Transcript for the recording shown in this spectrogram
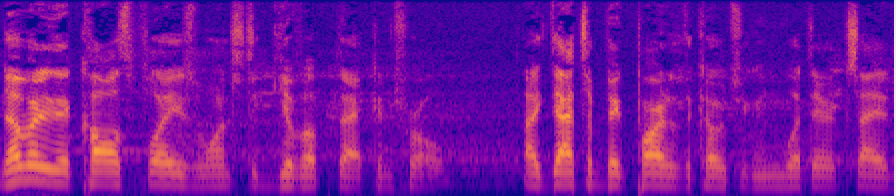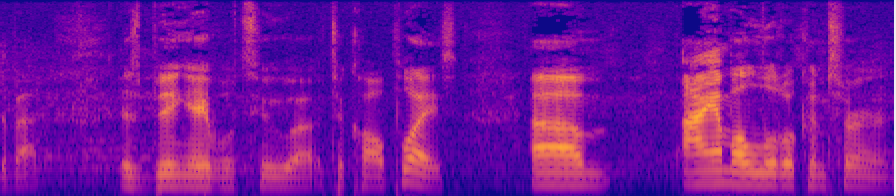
nobody that calls plays wants to give up that control. Like that's a big part of the coaching and what they're excited about is being able to uh, to call plays. Um, I am a little concerned.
